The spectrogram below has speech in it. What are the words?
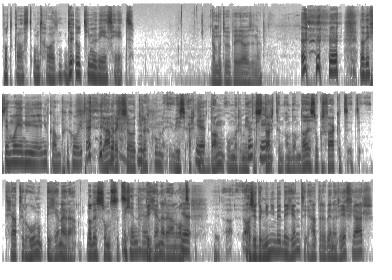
podcast onthouden? De ultieme wijsheid. Dan moeten we bij jou zijn. Hè? Dat heeft hij mooi in uw, in uw kamp gegooid. Hè? Ja, maar ik zou terugkomen. Wees echt niet bang om ermee te starten. Want dat is ook vaak het, het, het gaat er gewoon op begin eraan. Dat is soms het Begin eraan. begin eraan. Want Ja. als je er nu niet mee begint, gaat er binnen vijf jaar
